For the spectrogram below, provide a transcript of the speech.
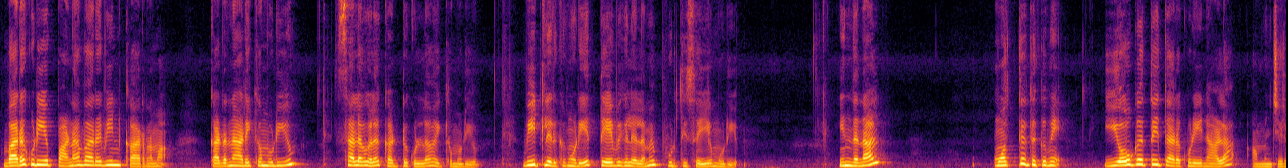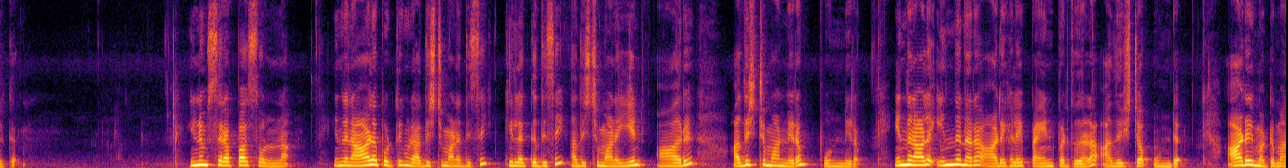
வரக்கூடிய பண வரவின் காரணமாக கடனை அடைக்க முடியும் செலவுகளை கட்டுக்குள்ளே வைக்க முடியும். வீட்டில் இருக்கக்கூடிய தேவைகள் எல்லாமே பூர்த்தி செய்ய முடியும். இந்த நாள் மொத்தத்துக்குமே யோகத்தை தரக்கூடிய நாளாக அமைஞ்சிருக்கு. இன்னும் சிறப்பாக சொல்லணும்னா இந்த நாளை பொறுத்து உங்களோட அதிர்ஷ்டமான திசை கிழக்கு திசை அதிர்ஷ்டமான எண் ஆறு அதிர்ஷ்டமான நிறம் பொன்னிறம் இந்த இந்த நிற ஆடைகளை பயன்படுத்துவதனால அதிர்ஷ்டம் உண்டு. ஆடை மட்டுமா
